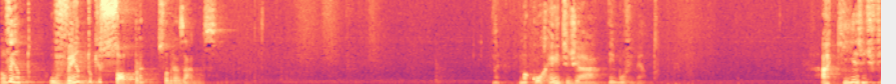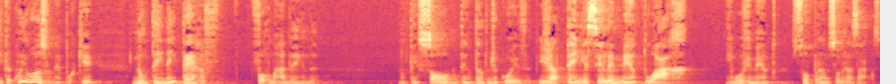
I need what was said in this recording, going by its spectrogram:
é o vento. O vento que sopra sobre as águas. Uma corrente de ar em movimento. Aqui a gente fica curioso, né? porque não tem nem terra formada ainda. Não tem sol, não tem um tanto de coisa. E já tem esse elemento ar em movimento soprando sobre as águas.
